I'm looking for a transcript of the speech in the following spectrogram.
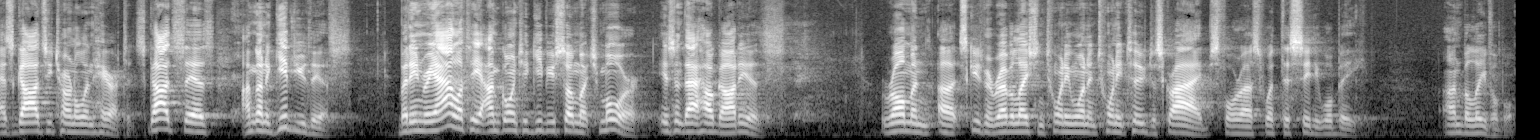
as God's eternal inheritance. God says, I'm going to give you this. But in reality, I'm going to give you so much more. Isn't that how God is? Roman, uh, excuse me, Revelation 21 and 22 describes for us what this city will be. Unbelievable.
